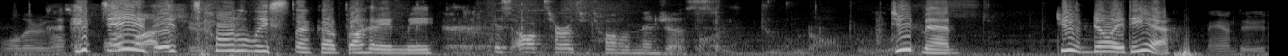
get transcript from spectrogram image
Well, there's also it four did. bots It shooting totally snuck up behind me. Because all turrets are total ninjas. Dude, man. You have no idea. Man, dude.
